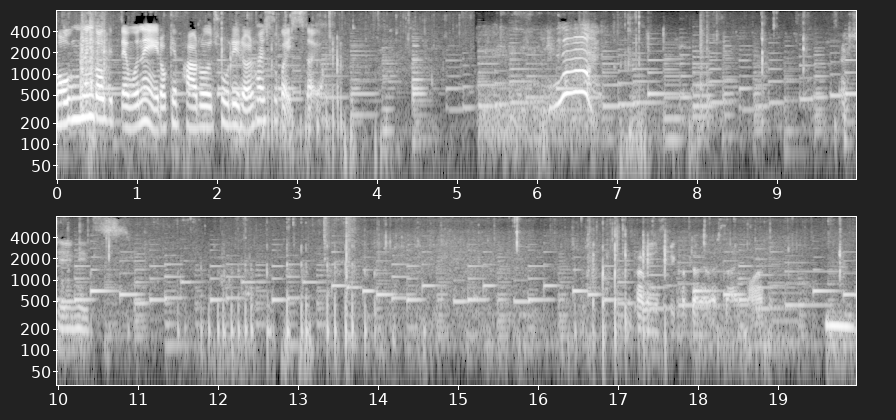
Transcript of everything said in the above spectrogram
먹는 거기 때문에 이렇게 바로 조리를 할 수가 있어요. Actually, needs. Probably needs to be cooked on the other side more. 음.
